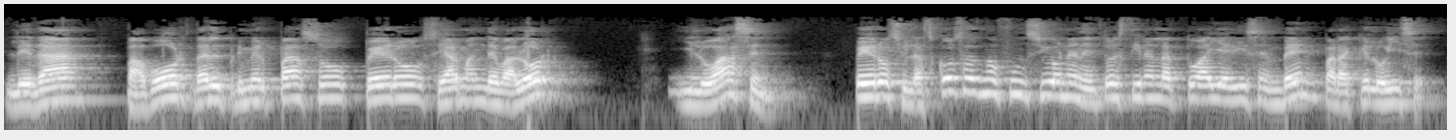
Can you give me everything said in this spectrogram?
le da pavor dar el primer paso, pero se arman de valor y lo hacen. Pero si las cosas no funcionan, entonces tiran la toalla y dicen, ven, ¿para qué lo hice?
